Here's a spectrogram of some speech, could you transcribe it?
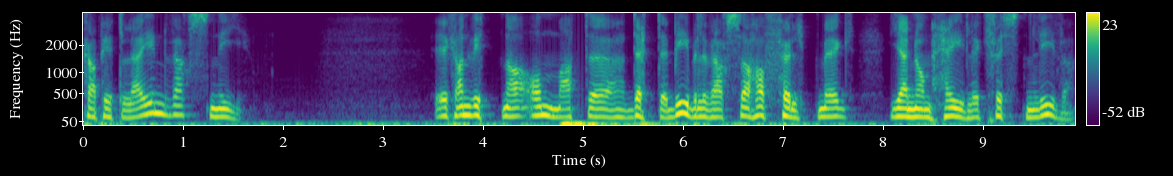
kapittel 1, vers 9. Jeg kan vitne om at uh, dette bibelverset har fulgt meg gjennom hele kristenlivet.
